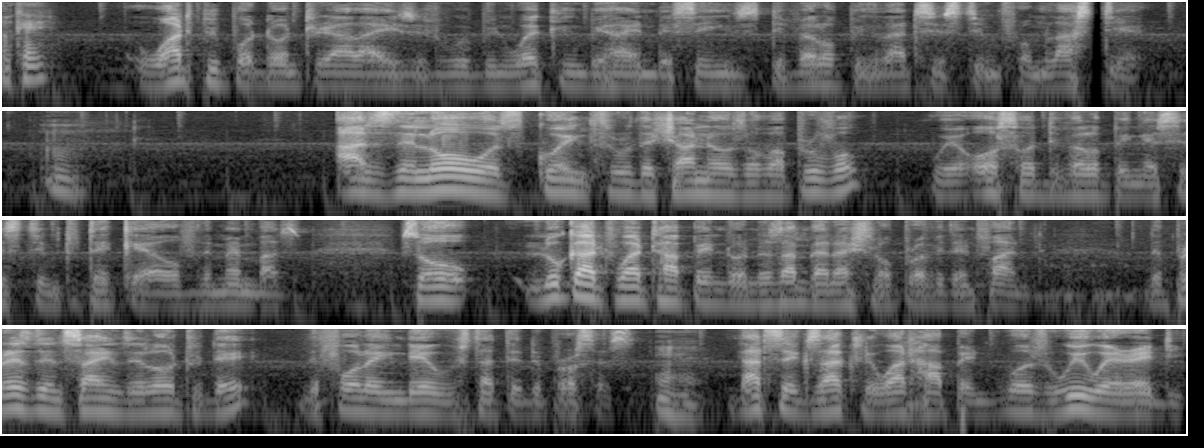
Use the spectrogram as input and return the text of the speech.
Okay. What people don't realize is we've been working behind the scenes developing that system from last year. As the law was going through the channels of approval, we're also developing a system to take care of the members. So look at what happened on the Zambia National Provident Fund. The president signs the law today. The following day, we started the process. Mm-hmm. That's exactly what happened because we were ready.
